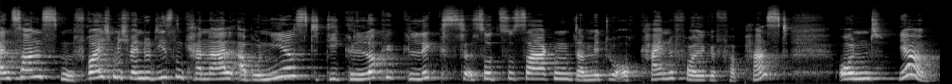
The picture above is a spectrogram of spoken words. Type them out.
Ansonsten freue ich mich, wenn du diesen Kanal abonnierst, die Glocke klickst sozusagen, damit du auch keine Folge verpasst. Und ja,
